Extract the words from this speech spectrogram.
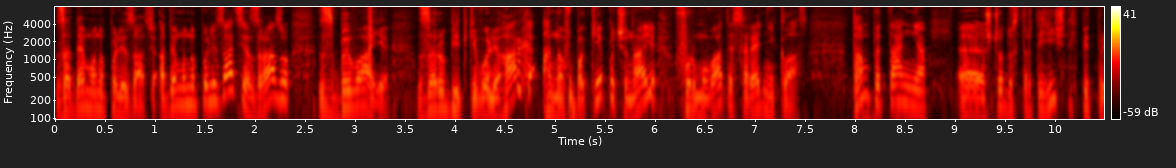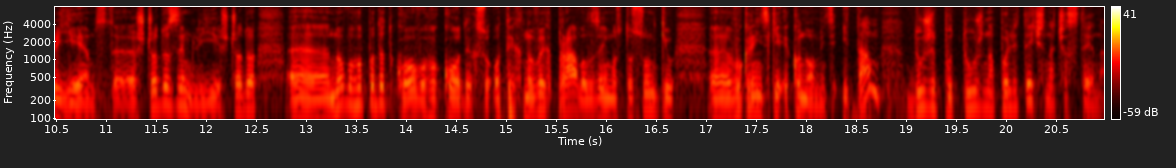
за демонополізацію. А демонополізація зразу збиває заробітків олігарха, а навпаки починає формувати середній клас. Там питання е, щодо стратегічних підприємств, е, щодо землі, щодо е, нового податкового кодексу, отих нових правил взаємостосунків в українській економіці. І там дуже потужна політична частина.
